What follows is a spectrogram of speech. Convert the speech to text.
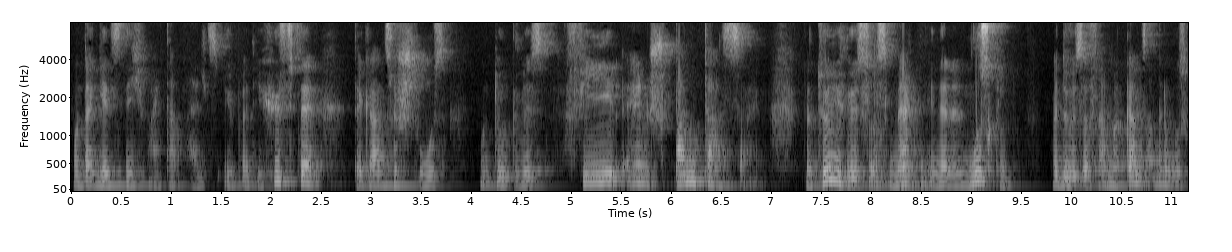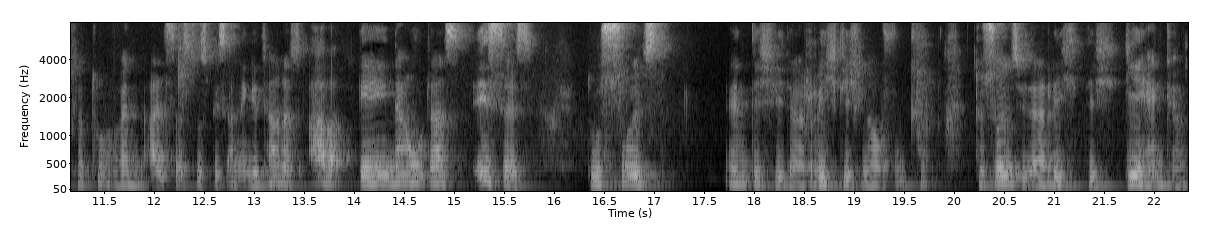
und dann geht es nicht weiter als über die Hüfte, der ganze Stoß und du wirst viel entspannter sein. Natürlich wirst du das merken in deinen Muskeln, weil du wirst auf einmal ganz andere Muskulatur verwenden, als dass du es bis anhin getan hast. Aber genau das ist es. Du sollst endlich wieder richtig laufen können. Du sollst wieder richtig gehen können.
